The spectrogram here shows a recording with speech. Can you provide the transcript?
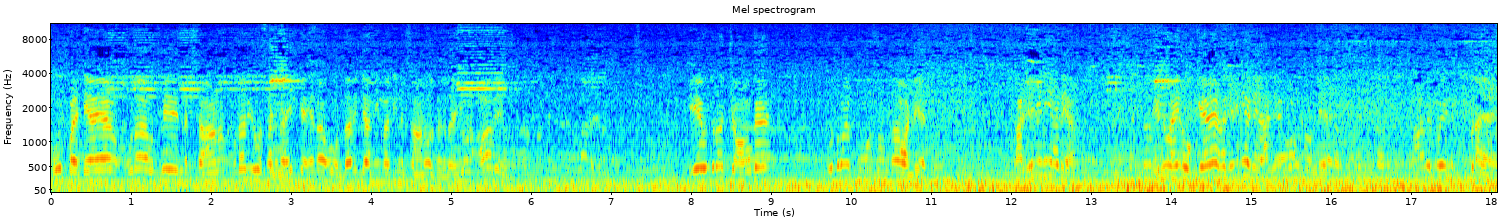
ਉਹ ਪਲਟਿਆ ਆ, ਉਹਦਾ ਉੱਥੇ ਨੁਕਸਾਨ, ਉਹਦਾ ਵੀ ਹੋ ਸਕਦਾ ਸੀ, ਕਿਸੇ ਦਾ ਹੋਰ ਦਾ ਵੀ ਜਾਨੀ ਮਾਲੀ ਨੁਕਸਾਨ ਹੋ ਸਕਦਾ ਸੀ। ਹੁਣ ਆਹ ਵੇਖੋ ਇਹ ਉਧਰੋਂ ਚੌਂਕ ਹੈ, ਉਧਰੋਂ ਫੋਨ ਸੁਣਦਾ ਆਂਡਿਆ ਹਜੇ ਵੀ ਨਹੀਂ ਹਟਿਆ। ਇਹਨੂੰ ਅਸੀਂ ਰੋਕਿਆ ਹਜੇ ਵੀ ਨਹੀਂ ਹਟਿਆ, ਹਜੇ ਵੀ ਫੋਨ ਸੁਣ ਰਿਹਾ ਆਹ ਵੇਖੋ, ਇਹਨੇ ਕੀ ਬਣਾਇਆ ਹੈ।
